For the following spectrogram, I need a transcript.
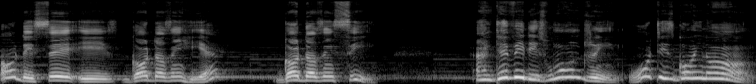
all they say is God doesn't hear, God doesn't see. And David is wondering, what is going on?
